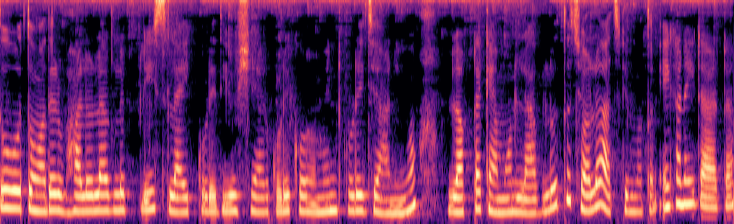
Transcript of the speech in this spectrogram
তো তোমাদের ভালো লাগলে প্লিজ লাইক করে দিও শেয়ার করে কমেন্ট করে জানিও। ব্লগটা কেমন লাগল? তো চলো আজকের মতন এখানেই, টাটা।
